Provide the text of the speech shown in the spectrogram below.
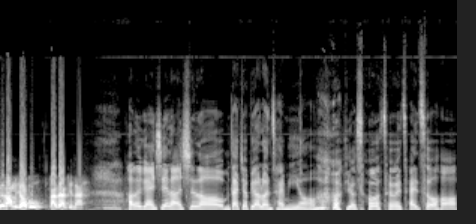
跟上我们脚步，打电进来。好的，感谢老师喽。我们大家不要乱猜谜哦，有时候才会猜错哈。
